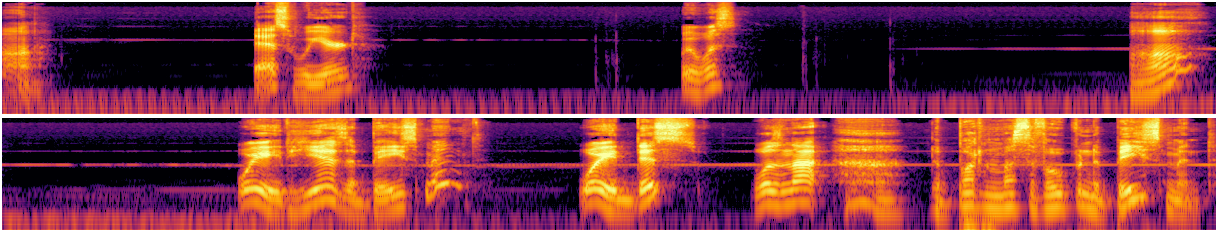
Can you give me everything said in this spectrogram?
Huh. That's weird. Wait, what's... Huh? Wait, he has a basement? Wait, this was not... the button must have opened the basement.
